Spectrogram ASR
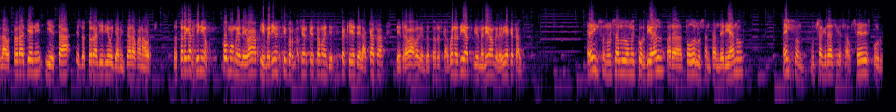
la doctora Jenny y está el doctor Alirio Villamizar Afanador. Doctor Garginio, ¿cómo me le va? Bienvenido a esta información que estamos en directo aquí desde la casa de trabajo del doctor Oscar. Buenos días, bienvenido a Melodía, ¿qué tal? Edinson, un saludo muy cordial para todos los santanderianos. Nelson, muchas gracias a ustedes por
